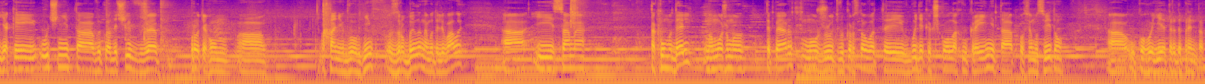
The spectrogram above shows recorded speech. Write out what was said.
який учні та викладачі вже протягом е, останніх двох днів зробили, намоделювали. І саме таку модель ми можемо тепер можуть використовувати в будь-яких школах в Україні та по всьому світу, у кого є 3D-принтер.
